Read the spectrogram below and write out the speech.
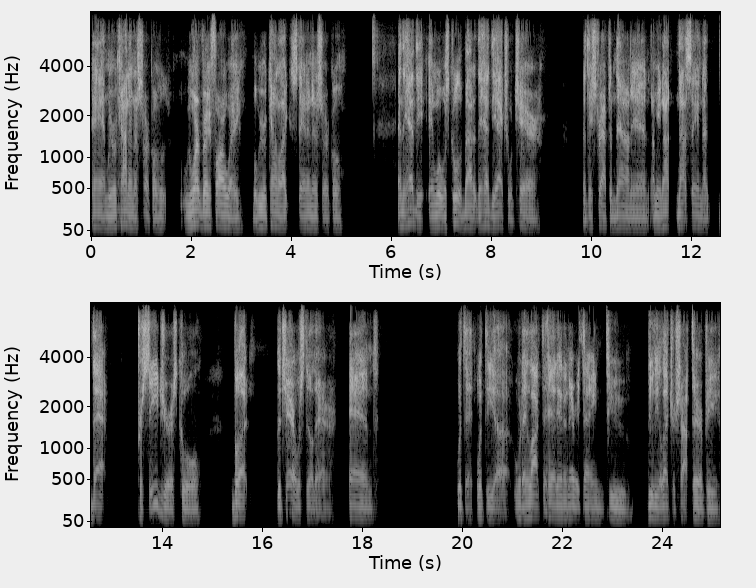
and we were kind of in a circle. We weren't very far away, but we were kind of like standing in a circle. And they had the and what was cool about it, they had the actual chair that they strapped him down in. I mean, not not saying that that procedure is cool, but the chair was still there, and with the with the uh, where they locked the head in and everything to do the electric shock therapy,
